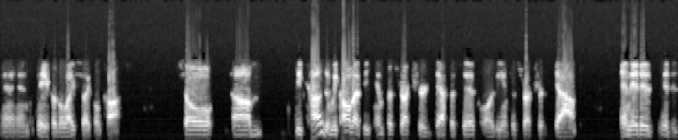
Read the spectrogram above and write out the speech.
and, and, pay for the life cycle costs. So, um, because we call that the infrastructure deficit or the infrastructure gap, and it is it is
